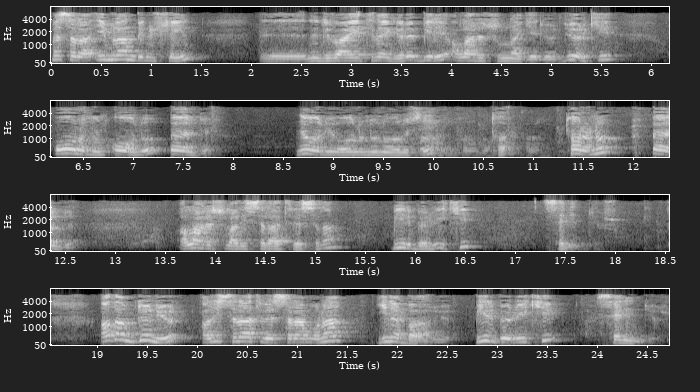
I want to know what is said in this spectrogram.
Mesela İmran bin Hüseyin e, rivayetine göre biri Allah Resulü'ne geliyor. Diyor ki oğlumun oğlu öldü. Ne oluyor oğlunun oğlu şey? Torun. Torunum öldü. Allah Resulü Aleyhisselatü Vesselam 1 bölü 2 senin diyor. Adam dönüyor. Aleyhissalatü vesselam ona yine bağırıyor. 1 bölü 2 senin diyor.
